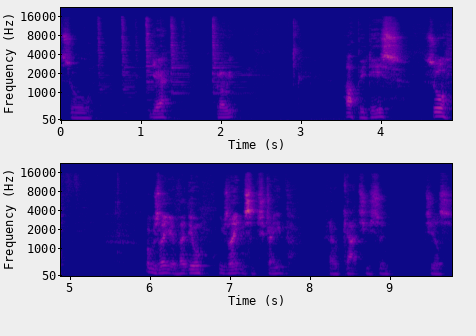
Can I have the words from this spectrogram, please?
So, yeah, brilliant. Happy days. So, you like the video, you like and subscribe, and I'll catch you soon. Cheers.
